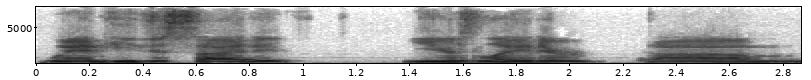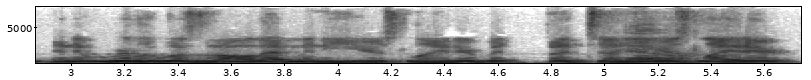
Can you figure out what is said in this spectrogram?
when he decided years later, um, and it really wasn't all that many years later, but but uh, yeah. years later,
